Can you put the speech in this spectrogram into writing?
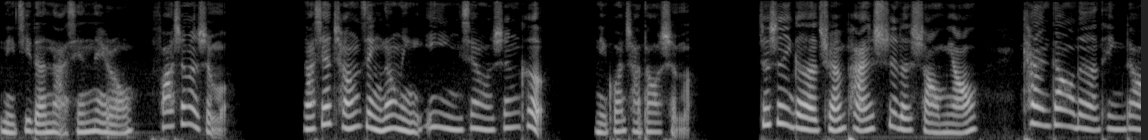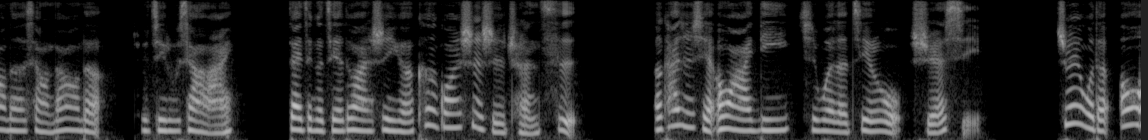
你记得哪些内容？发生了什么？哪些场景让你印象深刻？你观察到什么？这是一个全盘式的扫描，看到的、听到的、想到的，去记录下来。在这个阶段是一个客观事实层次，而开始写 O I D 是为了记录学习。所以我的 O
